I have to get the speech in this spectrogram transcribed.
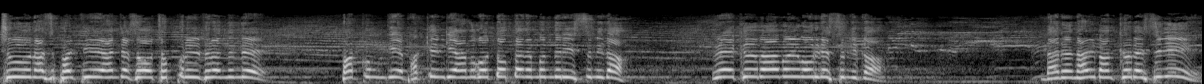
추운 아스팔트에 앉아서 촛불을 들었는데 바꾼 게, 바뀐 게 아무것도 없다는 분들이 있습니다. 왜 그 마음을 모르겠습니까? 나는 할 만큼 했으니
